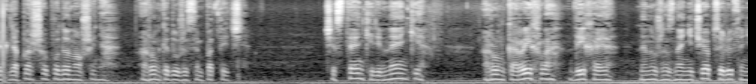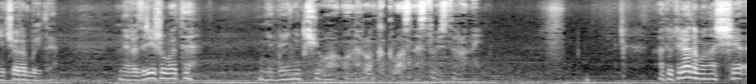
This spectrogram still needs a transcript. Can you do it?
як для першого плодоношення. Гронки дуже симпатичні. Чистенькі, рівненькі. Гронка рихла, дихає. Не нужно з нею нічого, абсолютно нічого робити. Не розріжувати, ніде нічого. Вон гронка класна з тої сторони. А тут рядом у нас ще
